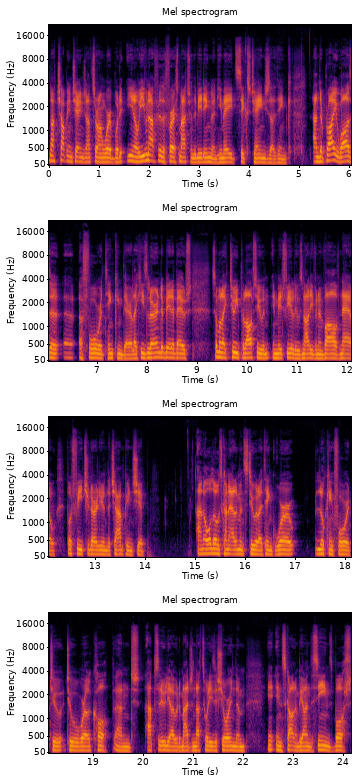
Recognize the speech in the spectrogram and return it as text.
not chopping and change. That's the wrong word, but you know, even after the first match when they beat England, he made six changes, I think, and there probably was a, a, a forward thinking there. Like he's learned a bit about someone like Tuipulotu in, in midfield, who's not even involved now, but featured earlier in the championship, and all those kind of elements to it. I think were looking forward to to a World Cup, and absolutely, I would imagine that's what he's assuring them in, in, Scotland behind the scenes. But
